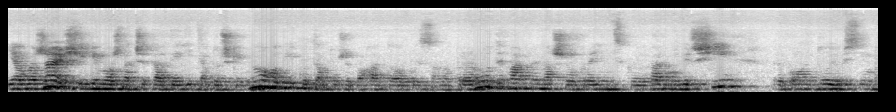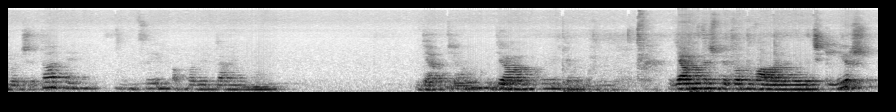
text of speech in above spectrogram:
я вважаю, що її можна читати дітям дошкільного віку. Там дуже багато описано природи гарної нашої української, гарні вірші. Рекомендую всім прочитати це оповідання. Дякую, дякую. Я вам теж підготувала невеличкий вірш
